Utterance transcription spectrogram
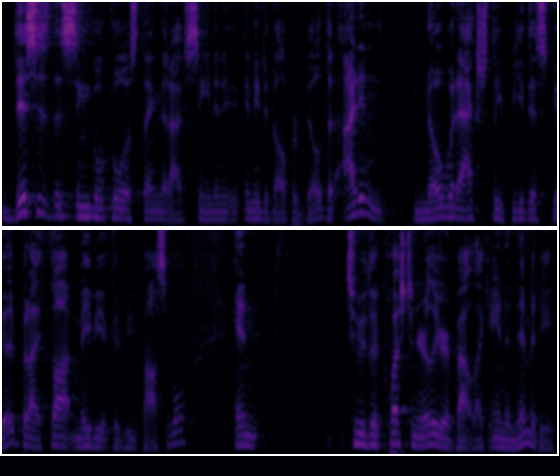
this is the single coolest thing that I've seen any, any developer build that I didn't know would actually be this good, but I thought maybe it could be possible. And to the question earlier about like anonymity,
